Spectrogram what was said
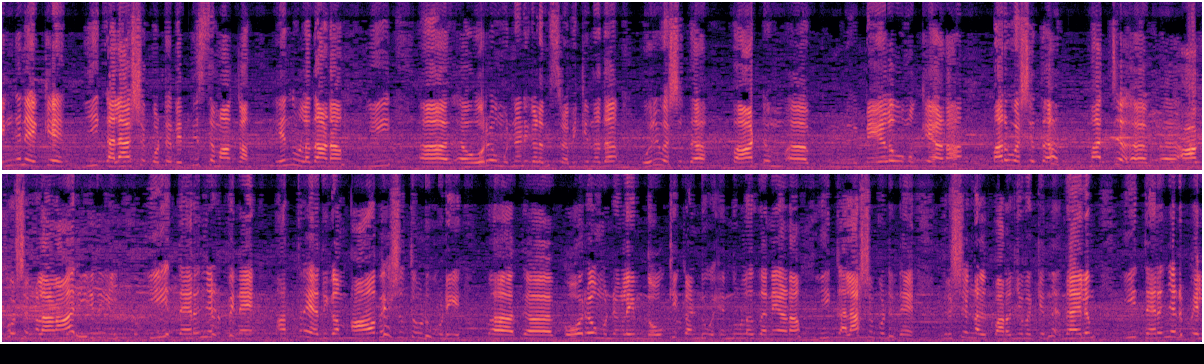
എങ്ങനെയൊക്കെ ഈ കലാശക്കൊട്ട് വ്യത്യസ്തമാക്കാം എന്നുള്ളതാണ് ഈ ഓരോ മുന്നണികളും ശ്രമിക്കുന്നത്. ഒരു വശത്ത് പാട്ടും മേളവുമൊക്കെയാണ് മറുവശത്ത് മറ്റ് ആഘോഷങ്ങളാണ്. ആ രീതിയിൽ ഈ തെരഞ്ഞെടുപ്പിനെ അത്രയധികം കൂടി ഓരോ മുന്നണികളെയും നോക്കിക്കണ്ടു എന്നുള്ളത് തന്നെയാണ് ഈ കലാശക്കൊട്ടിന്റെ ദൃശ്യങ്ങൾ പറഞ്ഞു വെക്കുന്നത്. എന്തായാലും ഈ തെരഞ്ഞെടുപ്പിൽ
